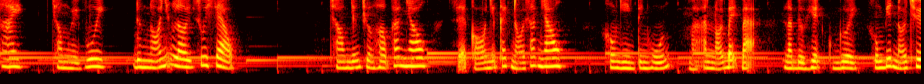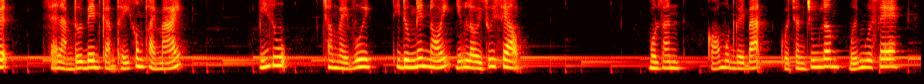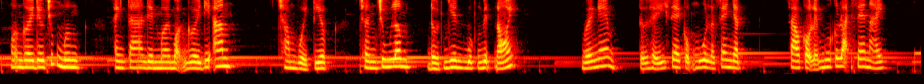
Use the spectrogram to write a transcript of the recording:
hai trong ngày vui. Đừng nói những lời xui xẻo. Trong những trường hợp khác nhau, sẽ có những cách nói khác nhau. Không nhìn tình huống mà ăn nói bậy bạ là biểu hiện của người không biết nói chuyện, sẽ làm đôi bên cảm thấy không thoải mái. Ví dụ, trong ngày vui thì đừng nên nói những lời xui xẻo. Một lần có một người bạn của trần trung lâm mới mua xe. Mọi người đều chúc mừng. Anh ta liền mời mọi người đi ăn. Trong buổi tiệc trần trung lâm đột nhiên buộc miệng nói Người anh em, tớ thấy xe cậu mua là xe Nhật. Sao cậu lại mua cái loại xe này?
